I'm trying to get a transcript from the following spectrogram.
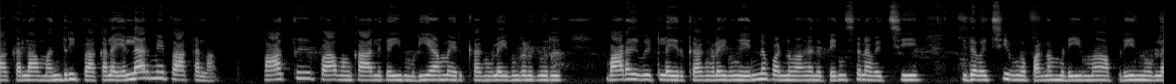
பார்க்கலாம் மந்திரி பார்க்கலாம் எல்லாருமே பார்க்கலாம். பார்த்து பாவம் காலு கை முடியாமல் இருக்காங்களே இவங்களுக்கு ஒரு வாடகை வீட்டில் இருக்காங்களே இவங்க என்ன பண்ணுவாங்க? அந்த பென்ஷனை வச்சு இதை வச்சு இவங்க பண்ண முடியுமா? அப்படின்னு உள்ள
